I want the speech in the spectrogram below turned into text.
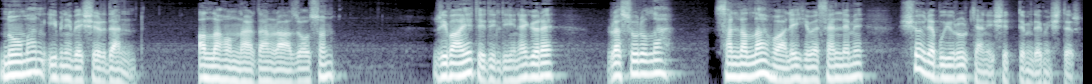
Numan İbni Beşir'den Allah onlardan razı olsun rivayet edildiğine göre Rasulullah sallallahu aleyhi ve sellemi şöyle buyururken işittim demiştir.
